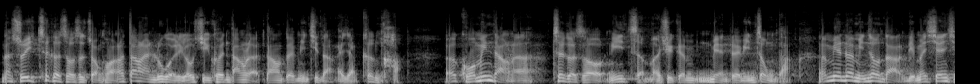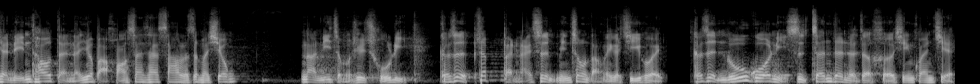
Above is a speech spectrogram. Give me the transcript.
那所以这个时候是状况。那当然，如果游锡堃当了，当然对民进党来讲更好。而国民党呢，这个时候你怎么去跟面对民众党？而面对民众党，你们先前林涛等人又把黄珊珊杀得这么凶，那你怎么去处理？可是这本来是民众党的一个机会。可是如果你是真正的这核心关键，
